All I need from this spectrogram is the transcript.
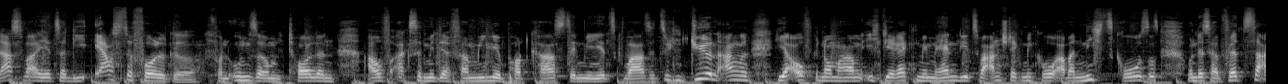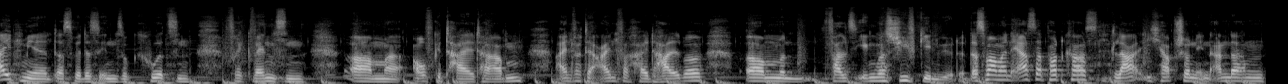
Das war jetzt die erste Folge von unserem tollen Aufachse mit der Familie Podcast, den wir jetzt quasi zwischen Tür und Angel hier aufgenommen haben. Ich direkt mit dem Handy, zwar Ansteckmikro, aber nichts Großes und deshalb verzeiht mir, dass wir das in so kurzen Frequenzen ähm, aufgeteilt haben. Einfach der Einfachheit halber, ähm, falls irgendwas schiefgehen würde. Das war mein erster Podcast. Klar, ich habe schon in anderen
